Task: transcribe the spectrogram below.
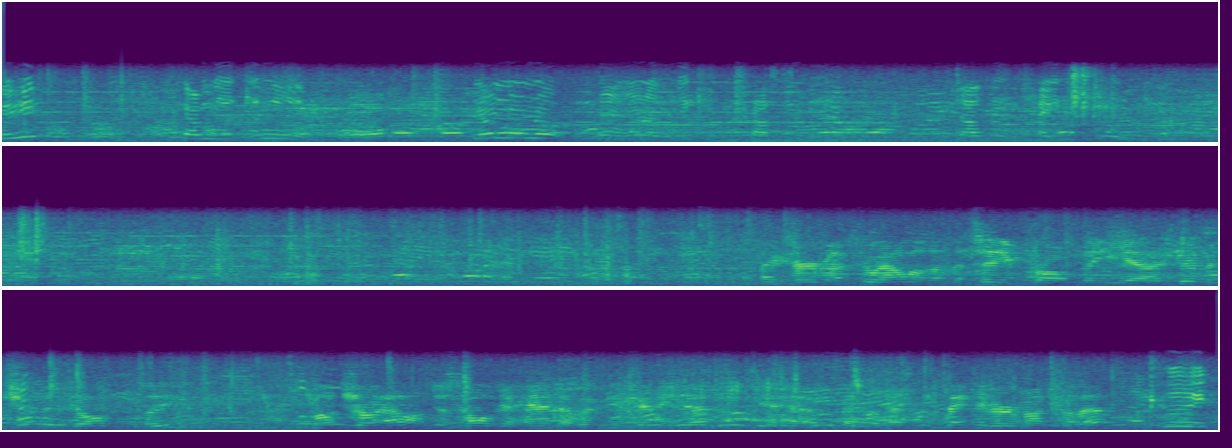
Who? me, give me a paw. No, no, no, no, don't want to trust me. It doesn't taste good. Thanks very much to Alan and the team from the uh, German Shepherd Dog League. I'm not sure, Alan, just hold your hand up. Have you finished yet? You have, fantastic. Thank you very much for that. Good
